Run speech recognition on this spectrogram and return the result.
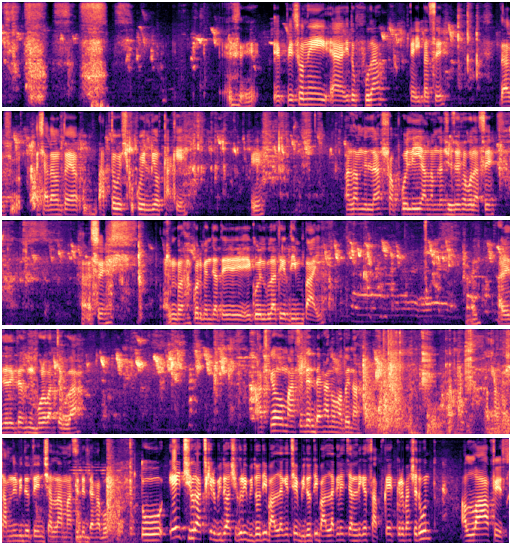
পেছনে একটু ফুলা। টাইপ আছে যার সাধারণত আত্মবয়স্ক কোয়েলগুলো থাকে। আলহামদুলিল্লাহ, সব কোয়েলই আলহামদুলিল্লাহ সুস্থ সবল আছে। আছে। দোয়া করবেন যাতে এই কোয়েলগুলা থেকে ডিম পাই আর এই যে দেখতে বড় বাচ্চাগুলা। আজকেও মাসিদের দেখানো হবে না। সামনের ভিডিওতে ইনশাল্লাহ মাসিদের দেখাবো। তো এই ছিল আজকের ভিডিও, আশা করি ভিডিওটি ভালো লেগেছে। ভিডিওটি ভালো লাগলে চ্যানেলটিকে সাবস্ক্রাইব করে পাশে দেখুন আল্লাহ হাফিজ।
